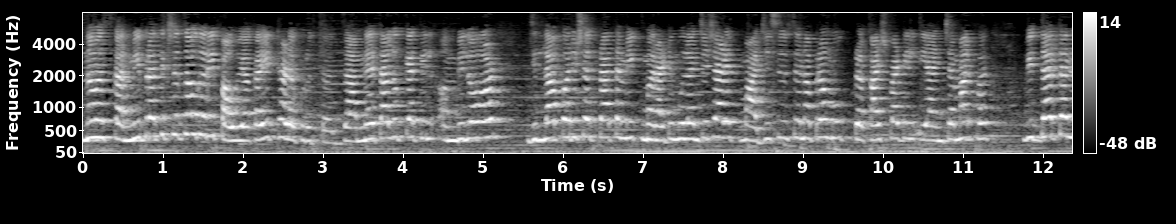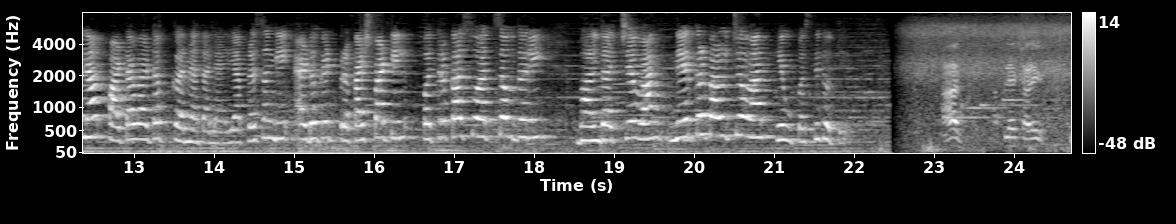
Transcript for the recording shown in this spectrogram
नमस्कार मी प्रतीक्षा चौधरी. पाहूया काही ठळक वृत्त. जामनेर तालुक्यातील अंबिलोहड जिल्हा परिषद प्राथमिक मराठी मुलांच्या शाळेत माजी शिवसेना प्रमुख प्रकाश पाटील यांच्या मार्फत विद्यार्थ्यांना पाठावाटप करण्यात आल्या या प्रसंगी ऍडव्होकेट प्रकाश पाटील पत्रकार सुहास चौधरी भालदास चव्हाण नेरकर बाळू चव्हाण हे उपस्थित होते. आज आपल्या शाळेत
